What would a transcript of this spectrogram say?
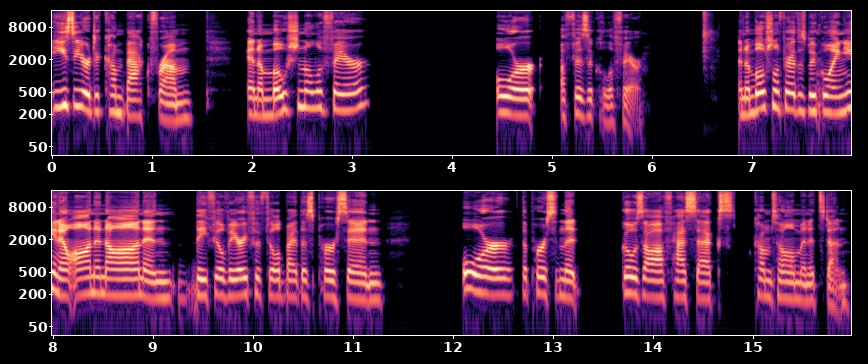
easier to come back from an emotional affair or a physical affair an emotional affair that's been going you know on and on and they feel very fulfilled by this person or the person that goes off, has sex, comes home, and it's done.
